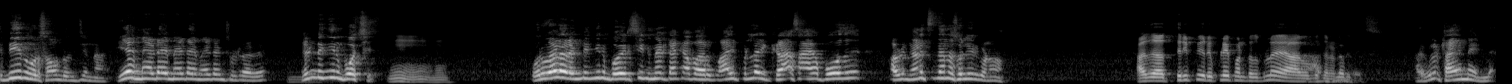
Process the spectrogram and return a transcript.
திடீர்னு ஒரு சவுண்ட் வந்துச்சுன்னா ஏன் மேடை மேடை மேடைன்னு சொல்கிறாரு ரெண்டு இன்ஜின் போச்சு. ஒருவேளை ரெண்டு இன்ஜின் போயிடுச்சு இனிமேல் டேக் ஆஃப் ஆகிறதுக்கு வாய்ப்பு இல்லை கிராஸ் ஆக போகுது அப்படின்னு நினச்சி தானே சொல்லியிருக்கணும். அது திருப்பி ரிப்ளை பண்றதுக்குள்ள விபத்து அதுக்குள்ள டைமே இல்லை.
